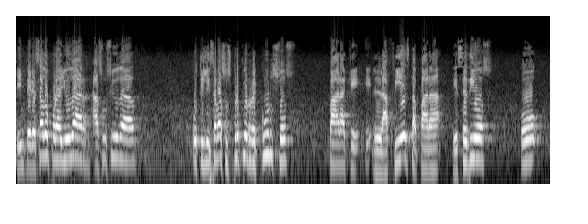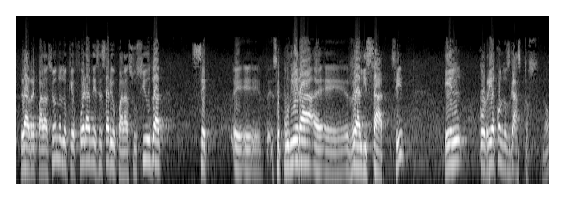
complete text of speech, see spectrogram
interesado por ayudar a su ciudad, utilizaba sus propios recursos para que eh, la fiesta para ese Dios o la reparación de lo que fuera necesario para su ciudad se, eh, eh, se pudiera realizar, ¿sí? Él corría con los gastos, ¿no?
